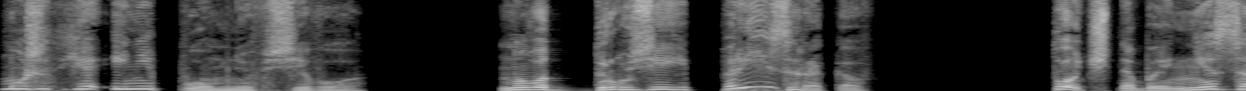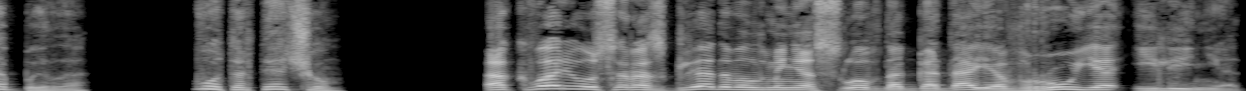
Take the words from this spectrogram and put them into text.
«Может, я и не помню всего, но вот друзей-призраков точно бы не забыла. Вот, ты о чем?» Аквариус разглядывал меня, словно гадая, вру я или нет.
